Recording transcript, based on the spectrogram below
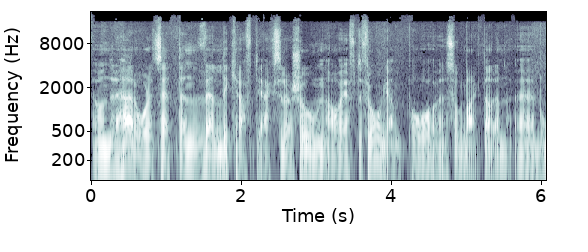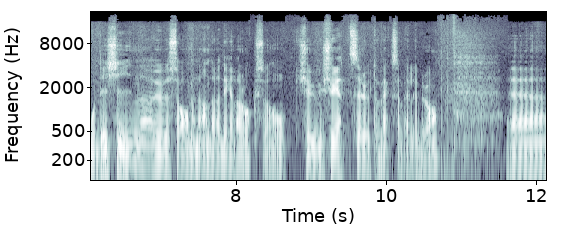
under det här året sett en väldigt kraftig acceleration av efterfrågan på solmarknaden. Eh, både i Kina, USA men andra delar också. Och 2021 ser ut att växa väldigt bra. Eh,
